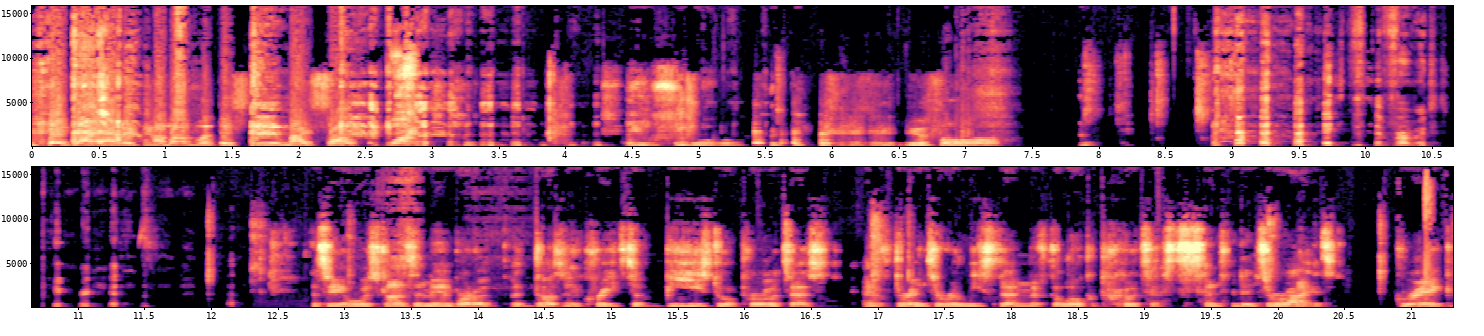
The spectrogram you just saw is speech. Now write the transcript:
think I haven't come up with this theme myself? What? You fool! You fool. From experience. Let's see. A Wisconsin man brought a, a dozen crates of bees to a protest and threatened to release them if the local protests ended into riots. Greg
